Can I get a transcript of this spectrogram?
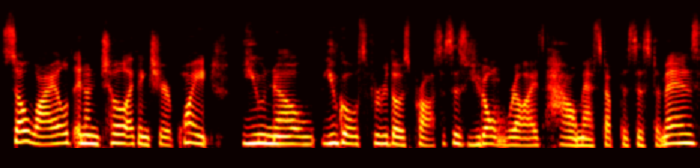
so wild and until i think to your point you know you go through those processes you don't realize how messed up the system is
